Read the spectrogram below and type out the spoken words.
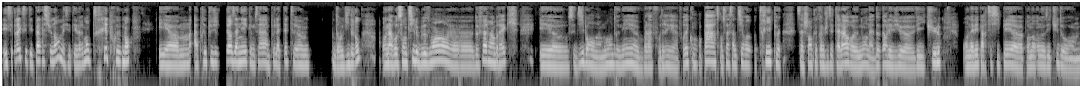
Et c'est vrai que c'était passionnant, mais c'était vraiment très prenant. Et euh, après plusieurs années comme ça, un peu la tête euh, dans le guidon, on a ressenti le besoin euh, de faire un break. Et on s'est dit, bon, à un moment donné, voilà, faudrait, faudrait qu'on parte, qu'on se fasse un petit road trip, sachant que, comme je disais tout à l'heure, nous, on adore les vieux véhicules. On avait participé pendant nos études au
